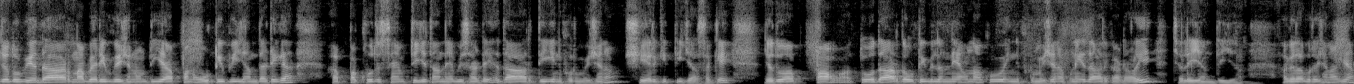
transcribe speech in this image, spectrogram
ਜਦੋਂ ਵੀ ਆਧਾਰ ਨਾਲ ਵੈਰੀਫਿਕੇਸ਼ਨ ਹੁੰਦੀ ਆ, ਆਪਾਂ ਨੂੰ ਓ ਟੀ ਪੀ ਜਾਂਦਾ, ਠੀਕ ਆ? ਆਪਾਂ ਖੁਦ ਸਹਿਮਤੀ ਜਤਾਉਂਦੇ ਹਾਂ ਵੀ ਸਾਡੇ ਆਧਾਰ ਦੀ ਇਨਫੋਰਮੇਸ਼ਨ ਸ਼ੇਅਰ ਕੀਤੀ ਜਾ ਸਕੇ। ਜਦੋਂ ਆਪਾਂ ਤੋਂ ਆਧਾਰ ਦਾ ਓ ਟੀ ਪੀ ਲੈਂਦੇ ਹਾਂ, ਉਹਨਾਂ ਕੋਲ ਇਨਫੋਰਮੇਸ਼ਨ ਆਪਣੇ ਆਧਾਰ ਕਾਰਡ ਵਾਲੀ ਚਲੀ ਜਾਂਦੀ ਆ। ਅਗਲਾ ਪ੍ਰਸ਼ਨ ਆ ਗਿਆ।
